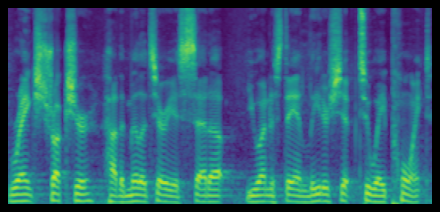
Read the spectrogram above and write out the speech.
rank structure, how the military is set up. You understand leadership to a point.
